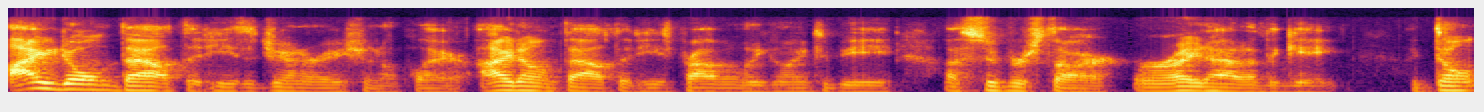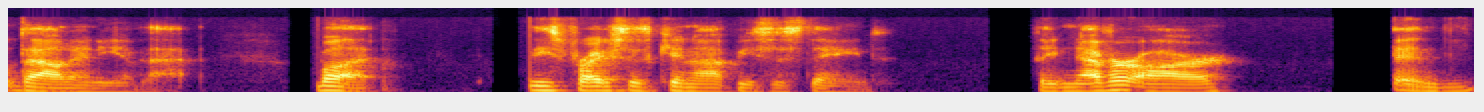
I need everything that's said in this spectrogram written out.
I don't doubt that he's a generational player. I don't doubt that he's probably going to be a superstar right out of the gate. I don't doubt any of that. But these prices cannot be sustained. They never are. And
